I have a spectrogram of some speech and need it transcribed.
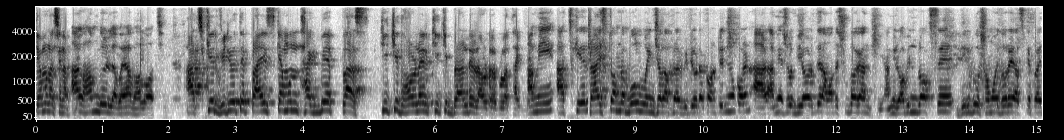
কেমন আছেন আপনি? আলহামদুলিল্লাহ ভাইয়া ভালো আছি। আজকের ভিডিওতে প্রাইস কেমন থাকবে প্লাস কি কি ধরনের কি কি ব্র্যান্ডের রাউটারগুলো থাকবে? আমি আজকের প্রাইস তো আমরা বলব ইনশাল্লাহ আপনার ভিডিওটা কন্টিনিউ করেন। আর আমি আসলে ভিউয়ারদের আমাদের শুভাকাঙ্ক্ষী। আমি রবিন ব্লগসে দীর্ঘ সময় ধরে আজকে প্রায়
